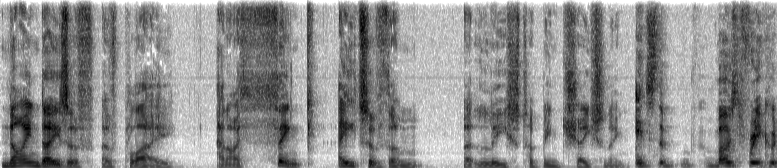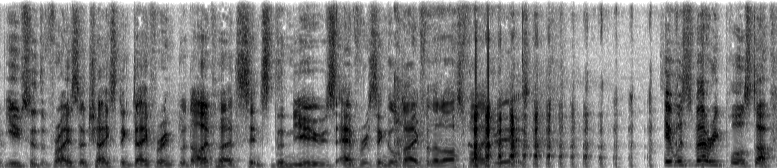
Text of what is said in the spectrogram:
nine days of, of play, and I think eight of them at least have been chastening. It's the most frequent use of the phrase "a chastening day for England" I've heard since the news every single day for the last five years. it was very poor stuff,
